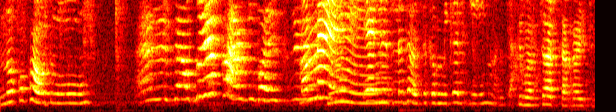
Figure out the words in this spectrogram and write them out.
नको खाऊ तू. ती मला चाट टाकायची.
